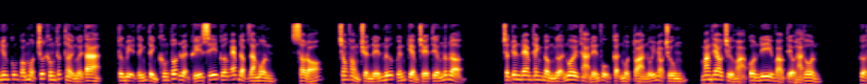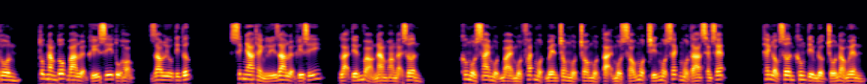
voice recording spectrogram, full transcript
Nhưng cũng có một chút không thức thời người ta từng bị tính tình không tốt luyện khí sĩ cưỡng ép đập ra môn sau đó trong phòng truyền đến nữ quyến kiềm chế tiếng nước nở. Trần tuyên đem thanh đồng ngựa nuôi thả đến phụ cận một tòa núi nhỏ trung, mang theo trừ hỏa côn đi vào tiểu hà thôn. Cửa thôn top năm top ba luyện khí sĩ tụ họp giao lưu tin tức. Xích nha thành lý gia luyện khí sĩ, lại tiến vào nam hoàng đại sơn. Không một sai một bài một phát một bên trong một cho một tại một sáu một chín một sách một a xem xét. Thanh lộc sơn không tìm được trốn đào nguyên,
